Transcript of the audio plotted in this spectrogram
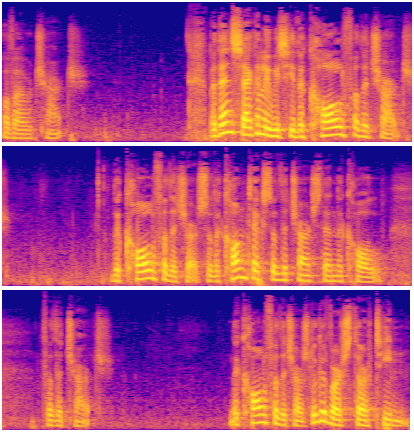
of our church? But then, secondly, we see the call for the church. The call for the church. So, the context of the church, then the call for the church. The call for the church. Look at verse 13.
